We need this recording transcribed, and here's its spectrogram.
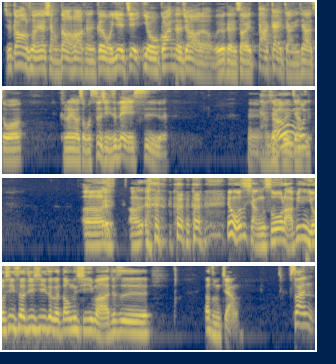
就刚好突然要想到的话，可能跟我业界有关的就好了，我就可能稍微大概讲一下，说可能有什么事情是类似的。嗯，好像不是这样子。呃啊，因为我是想说啦，毕竟游戏设计系这个东西嘛，就是要怎么讲？虽然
